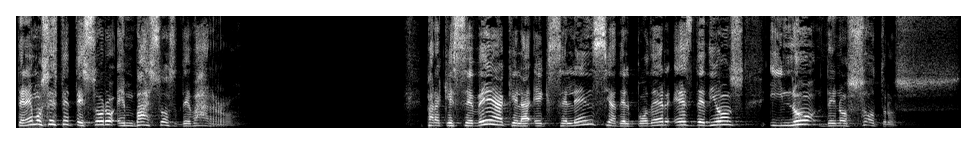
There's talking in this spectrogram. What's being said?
Tenemos este tesoro en vasos de barro para que se vea que la excelencia del poder es de Dios y no de nosotros.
